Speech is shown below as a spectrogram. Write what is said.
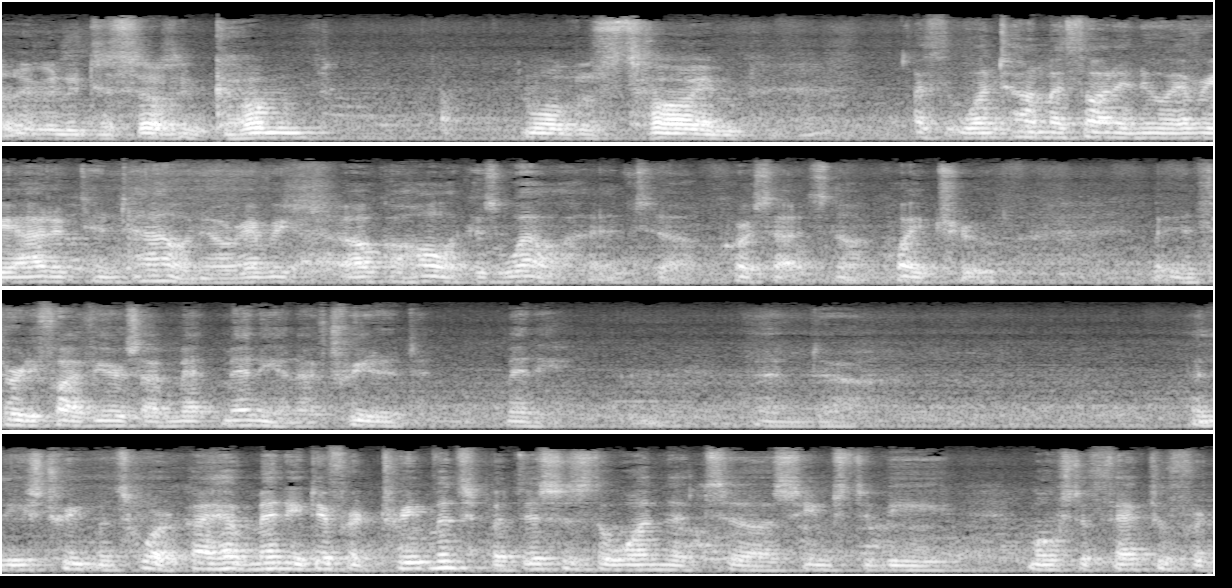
I mean, it just hasn't come all this time. I th- One time I thought I knew every addict in town, or every alcoholic as well, and uh, of course that's not quite true. But in 35 years I've met many and I've treated many. And, uh, and these treatments work. I have many different treatments, but this is the one that uh, seems to be most effective for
